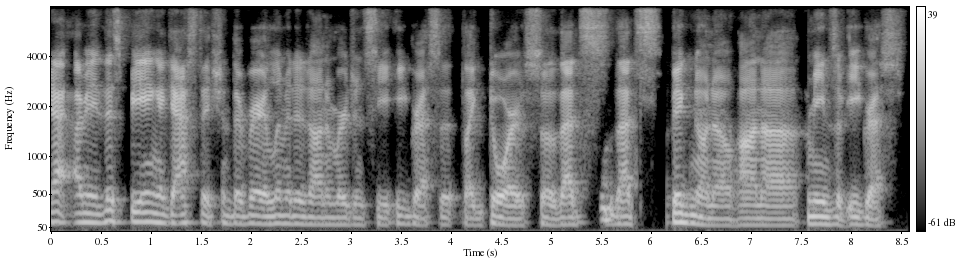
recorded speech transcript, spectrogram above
Yeah, I mean, this being a gas station, they're very limited on emergency egress, uh, like doors. So that's Mm. that's big no no on uh means of egress.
